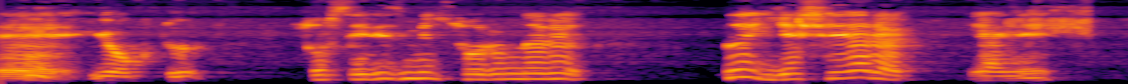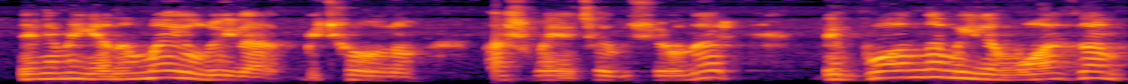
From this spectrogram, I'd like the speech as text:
e, yoktu. Sosyalizmin sorunları yaşayarak yani deneme yanılma yoluyla birçoğunu aşmaya çalışıyorlar. Ve bu anlamıyla muazzam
